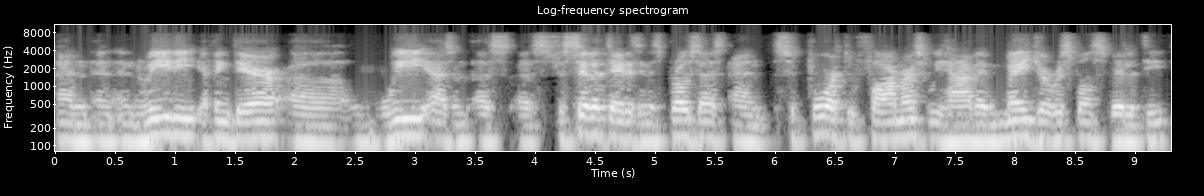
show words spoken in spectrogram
And, and, and really, I think there, uh, we as, an, as, as facilitators in this process and support to farmers, we have a major responsibility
